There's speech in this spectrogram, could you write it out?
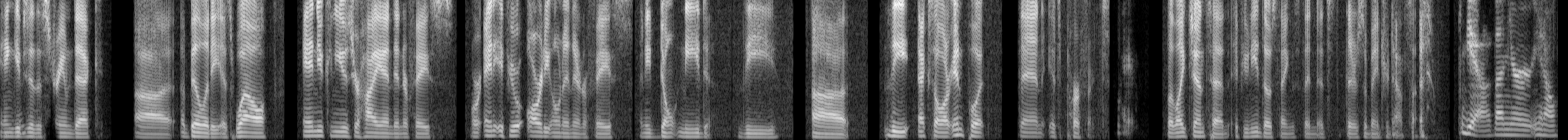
and gives you the Stream Deck uh, ability as well, and you can use your high end interface or any if you already own an interface and you don't need the uh, the XLR input, then it's perfect. Right. But like Jen said, if you need those things, then it's there's a major downside. yeah then you're you know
